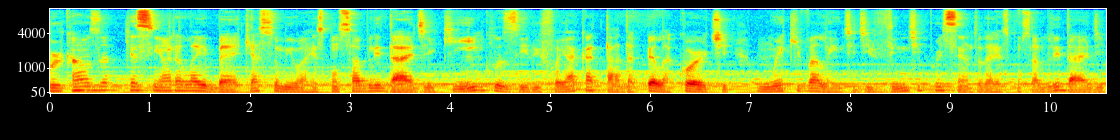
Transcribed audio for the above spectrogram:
Por causa que a senhora Liebeck assumiu a responsabilidade, que inclusive foi acatada pela corte, um equivalente de 20% da responsabilidade,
